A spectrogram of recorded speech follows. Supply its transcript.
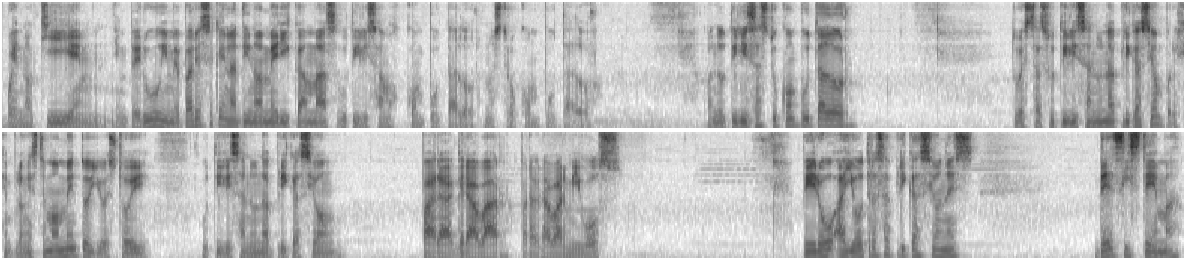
Bueno, aquí en, Perú y me parece que en Latinoamérica más utilizamos computador, nuestro computador. Cuando utilizas tu computador, tú estás utilizando una aplicación, por ejemplo, en este momento yo estoy utilizando una aplicación para grabar, para grabar mi voz. Pero hay otras aplicaciones del sistema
